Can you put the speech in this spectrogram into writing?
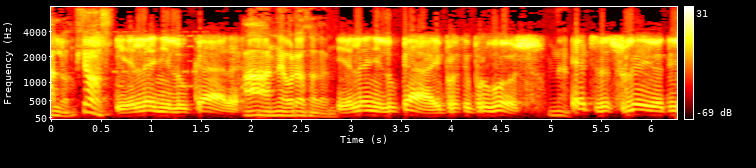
Άλλο. Ποιος; Η Ελένη Λουκά, ρε. Α, ναι, ωραίο θα ήταν. Η Ελένη Λουκά, η πρωθυπουργός. Ναι. Έτσι δεν σου λέει ότι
